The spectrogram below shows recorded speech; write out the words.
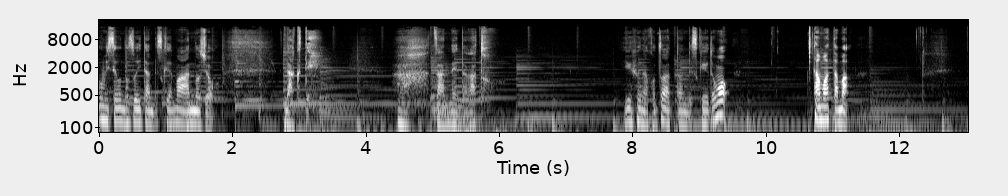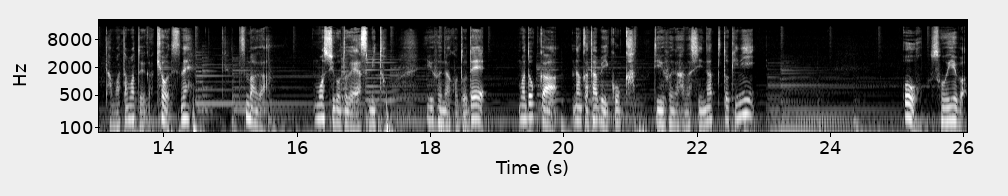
お店を覗いたんですけどまあ案の定なくて、はあ、残念だなというふうなことだったんですけれどもたまたまたまたまというか今日ですね妻がもう仕事が休みというふうなことで、まあ、どっかなんか食べ行こうかっていうふうな話になった時におうそういえば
